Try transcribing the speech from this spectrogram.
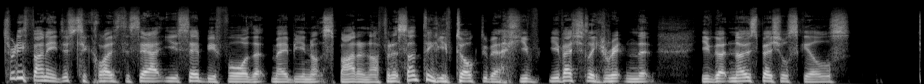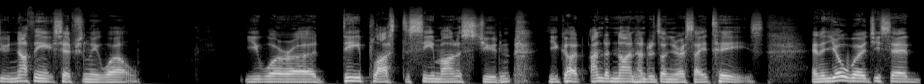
It's really funny. Just to close this out, you said before that maybe you're not smart enough, and it's something you've talked about. You've you've actually written that you've got no special skills, do nothing exceptionally well. You were a D plus to C minus student. You got under 900s on your SATs, and in your words, you said,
